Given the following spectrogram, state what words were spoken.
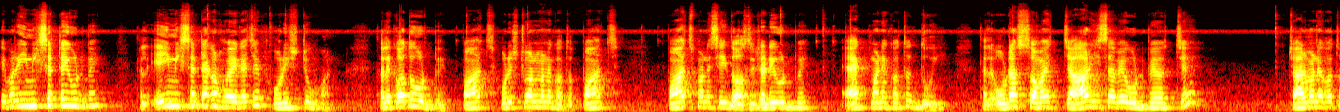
এবার এই মিক্সারটাই উঠবে। তাহলে এই মিক্সারটা এখন হয়ে গেছে ফোর ইস টু ওয়ান তাহলে কত উঠবে? পাঁচ। ফোর ইস টু ওয়ান মানে কত? পাঁচ। পাঁচ মানে সেই দশ লিটারই উঠবে। এক মানে কত? দুই। তাহলে ওটার সময় চার হিসাবে উঠবে হচ্ছে, চার মানে কত?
